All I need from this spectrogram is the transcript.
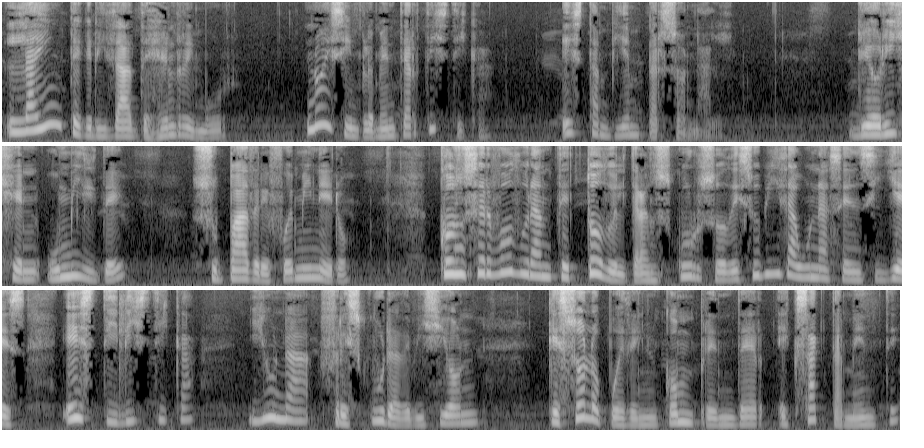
La integridad de Henry Moore no es simplemente artística, es también personal. De origen humilde, su padre fue minero, conservó durante todo el transcurso de su vida una sencillez estilística y una frescura de visión que sólo pueden comprender exactamente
